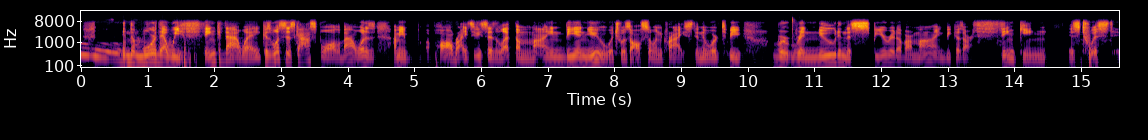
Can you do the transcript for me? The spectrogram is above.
Ooh. And the more that we think that way, because what's this gospel all about? What is, I mean, Paul writes it, he says, let the mind be in you, which was also in Christ. And the word to be re- renewed in the spirit of our mind because our thinking is twisted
